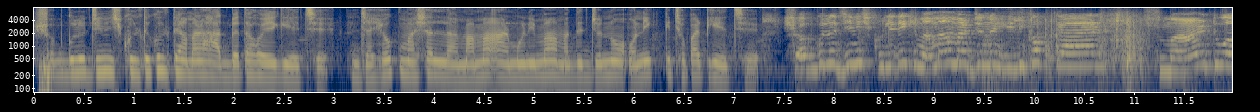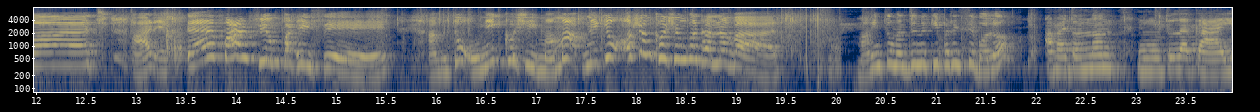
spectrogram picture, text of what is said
সবগুলো জিনিস খুলতে খুলতে আমার হাত ব্যথা হয়ে গিয়েছে। যাই হোক মাসাল্লাহ মামা আর মণিমা আমাদের জন্য অনেক কিছু পাঠিয়েছে। সবগুলো জিনিস খুলে দেখি মামা আমার জন্য হেলিকপ্টার স্মার্ট ওয়াচ আর একটা পারফিউম পাঠিয়েছে আমি তো অনেক খুশি। মামা আপনাকে অসংখ্য অসংখ্য ধন্যবাদ। মামিন তোমার জন্য কি পাঠাইছে বলো? আমার জন্য মুতুলা কাই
